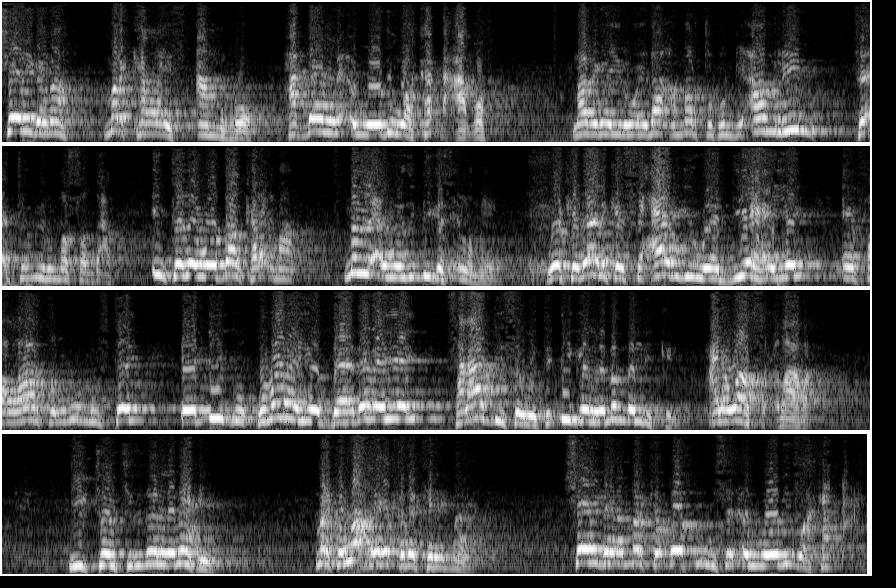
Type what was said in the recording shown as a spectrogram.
Shaygana marka lays amro haddaan la awoodin waa ka dhaca qof nabiga yidhi waidaa amartukum biamrin faatuu minhu ma sadactu intada awoodaan kala imaan ma la awoodin dhiiggaas in la mayro wakadaalika saxaabigii waardiyahayey ee fallaarta lagu dhuftay ee dhiiggu qubanayo daadanayey salaadiisa watay dhiiggan lama mayri karin. Xale waa socdaaba. Dhiig joojinimo lama hayn. Marka wax laga qaban karin male shaygana marka qofku uusan awoodin waa ka dhacay.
